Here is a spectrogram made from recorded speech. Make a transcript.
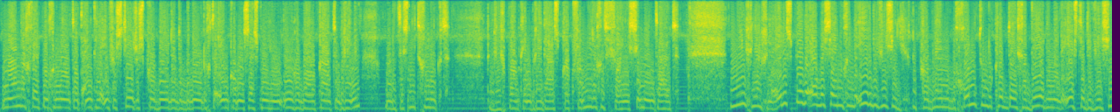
Maandag werd nog gemeld dat enkele investeerders probeerden de benodigde 1,6 miljoen euro bij elkaar te brengen, maar dat is niet gelukt. De rechtbank in Breda sprak vanmiddag het faillissement uit. Negen jaar geleden speelde RBC nog in de eredivisie. De problemen begonnen toen de club degradeerde naar de eerste divisie.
